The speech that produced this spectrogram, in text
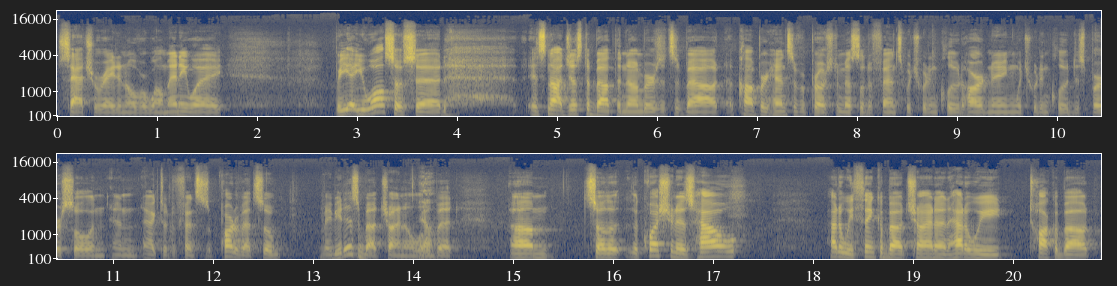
saturate and overwhelm anyway. But yet, you also said it's not just about the numbers, it's about a comprehensive approach to missile defense, which would include hardening, which would include dispersal, and, and active defense is a part of that. So maybe it is about China a little Yeah. bit. Um, so the, the question is how, how do we think about China and how do we talk about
